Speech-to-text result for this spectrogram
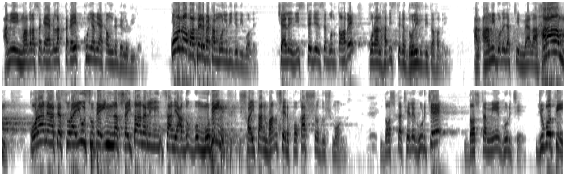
আমি এই মাদ্রাসাকে এক লাখ টাকা এক্ষুনি আমি অ্যাকাউন্টে ঢেলে দিয়ে যাব। কোন বাপের বেটা মলবি যদি বলে চ্যালেঞ্জ স্টেজে এসে বলতে হবে, কোরআন, হাদিস থেকে দলিল দিতে হবে। আর আমি বলে যাচ্ছি, মেলা হারাম। কোরআনে আছে সুরা ইউসুফে, ইন্না শৈতান আলিল ইনসানি আদুব্বুম মুবিন। শয়তান মানুষের প্রকাশ্য দুশ্মন। দশটা ছেলে ঘুরছে, দশটা মেয়ে ঘুরছে। যুবতী,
